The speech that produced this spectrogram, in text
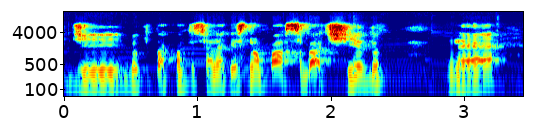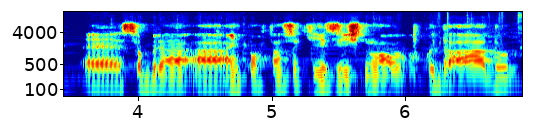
de, do que está acontecendo é que isso não passe batido, né? É, sobre a, a importância que existe no autocuidado,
